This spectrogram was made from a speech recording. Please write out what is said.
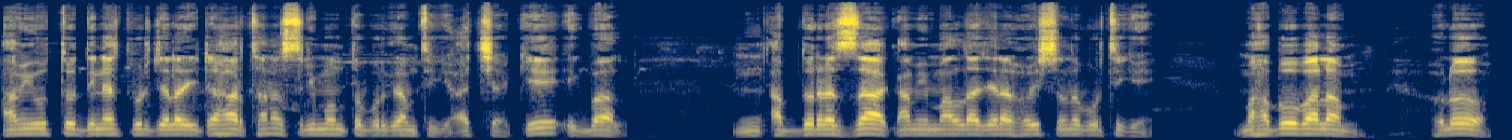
আমি উত্তর দিনাজপুর জেলার ইটাহার থানা শ্রীমন্তপুর গ্রাম থেকে। আচ্ছা কে? ইকবাল। আব্দুর রাজ্জাক। আমি মালদা জেলার হরিশ্চন্দ্রপুর থেকে। মাহবুব আলম। হলো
